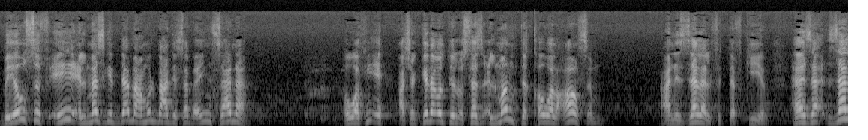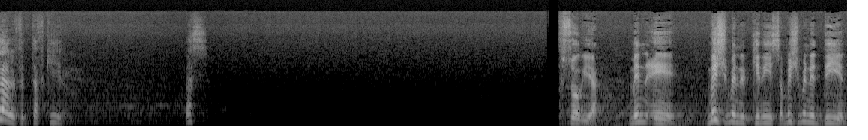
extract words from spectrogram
بيوصف إيه؟ المسجد ده معمول بعد سبعين سنة. هو في إيه؟ عشان كده قلت للأستاذ المنطق هو العاصم. عن الزلل في التفكير. هذا زلل في التفكير. بس. في سوريا. من إيه؟ مش من الكنيسة مش من الدين.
